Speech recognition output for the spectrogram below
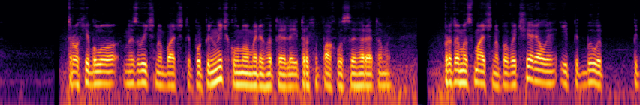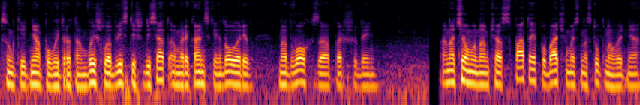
Трохи було незвично бачити попільничку в номері готеля і трохи пахло сигаретами. Проте ми смачно повечеряли і підбили підсумки дня по витратам. Вийшло 260 американських доларів на двох за перший день. А на цьому нам час спати. Побачимось наступного дня.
